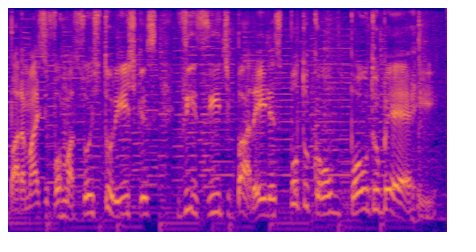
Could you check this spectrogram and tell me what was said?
Para mais informações turísticas, visite parelhas.com.br.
